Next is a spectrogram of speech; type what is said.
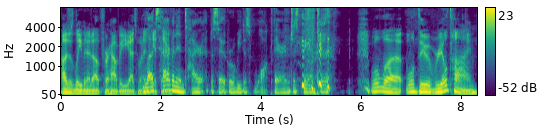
I was just leaving it up for however you guys wanted let's to get there. Let's have an entire episode where we just walk there and just banter. we'll, uh, we'll do real time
